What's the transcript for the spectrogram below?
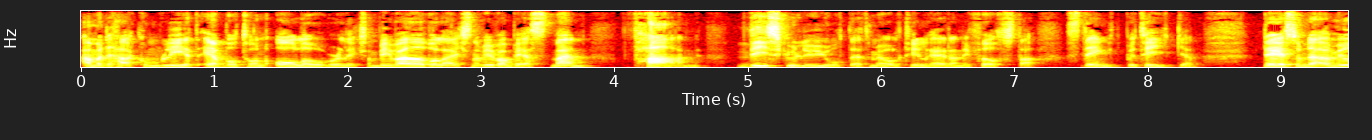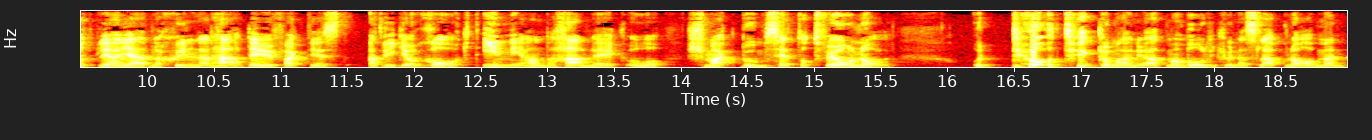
ja, men det här kommer bli ett Everton all over liksom. Vi var överlägsna, vi var bäst, men fan, vi skulle ju gjort ett mål till redan i första, stängt butiken. Det som däremot blir en jävla skillnad här, det är ju faktiskt att vi går rakt in i andra halvlek och smack boom sätter 2-0. Och då tycker man ju att man borde kunna slappna av, men,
